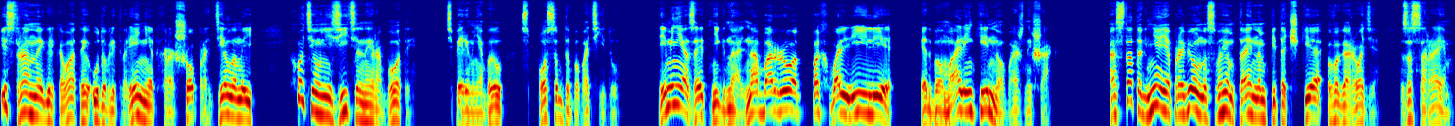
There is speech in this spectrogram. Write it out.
и странное горьковатое удовлетворение от хорошо проделанной, хоть и унизительной работы. Теперь у меня был способ добывать еду. И меня за это не гнали, наоборот, похвалили. Это был маленький, но важный шаг. Остаток дня я провел на своем тайном пятачке в огороде, за сараем.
